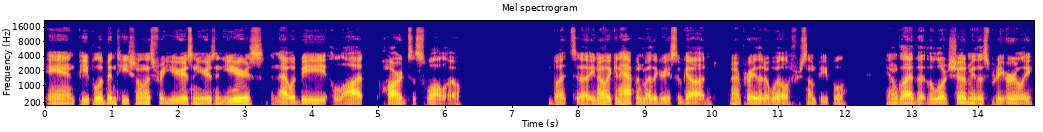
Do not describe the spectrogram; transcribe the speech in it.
And people have been teaching on this for years and years and years, and that would be a lot hard to swallow. But, uh, you know, it can happen by the grace of God. And I pray that it will for some people. And I'm glad that the Lord showed me this pretty early.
